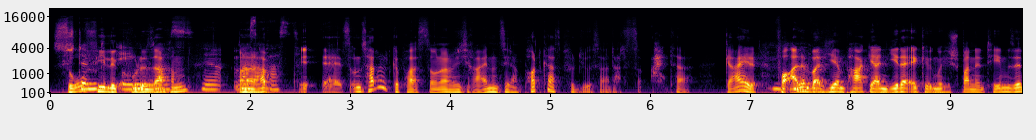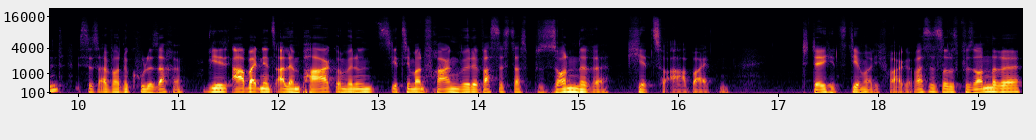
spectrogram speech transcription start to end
so Stimmt, viele coole Sachen. Ja, und, hab, passt. und es hat halt gepasst. Und dann bin ich rein und sehe dann Podcast-Producer und dachte so, Alter, geil. Vor allem, weil hier im Park ja in jeder Ecke irgendwelche spannenden Themen sind, ist das einfach eine coole Sache. Wir arbeiten jetzt alle im Park und wenn uns jetzt jemand fragen würde, was ist das Besondere, hier zu arbeiten? stelle ich jetzt dir mal die Frage. Was ist so das Besondere,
